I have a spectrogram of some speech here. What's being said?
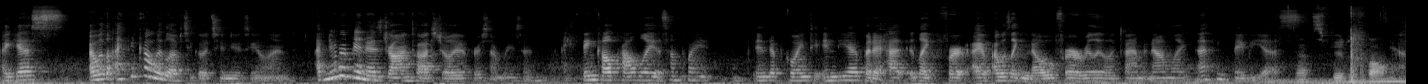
I guess I would. I think I would love to go to New Zealand. I've never been as drawn to Australia for some reason. I think I'll probably at some point end up going to India, but it had like for I, I was like no for a really long time, and now I'm like I think maybe yes. That's beautiful. Yeah.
